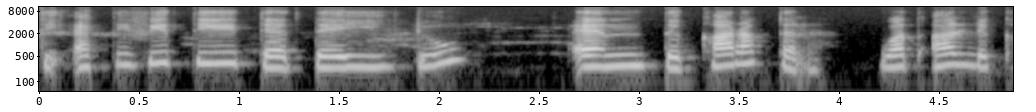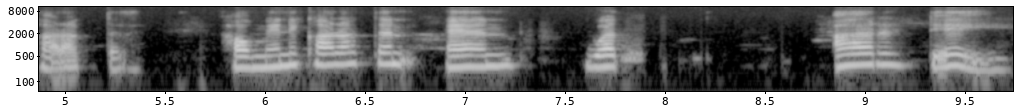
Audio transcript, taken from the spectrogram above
the activity that they do and the character. What are the character? How many character and what are they?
